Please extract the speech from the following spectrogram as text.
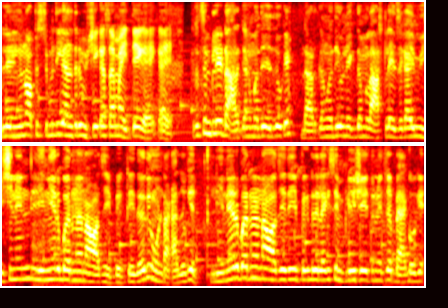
ब्लेंडिंग ऑफिसमध्ये गेल्यानंतर विषय कसा माहिती आहे काय? काय? तर सिम्पली डार्कनमध्ये यायचं ओके डार्कनमध्ये येऊन एकदम लास्टला यायचं. काय विषय नाही लिनियर बर्न नावाचा इफेक्ट इथं देऊन टाकायचं ओके लिनियर बर्न नावाचा इथे इफेक्ट दिला की सिम्पली विषय इथून याचं बॅक ओके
